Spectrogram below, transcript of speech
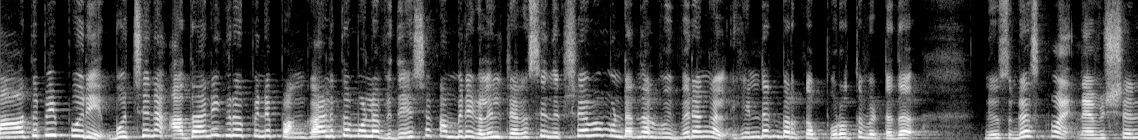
മാധവി പുരി ബുച്ചിന് അദാനി ഗ്രൂപ്പിന് പങ്കാളിത്തമുള്ള വിദേശ കമ്പനികളിൽ രഹസ്യ നിക്ഷേപമുണ്ടെന്ന വിവരങ്ങൾ ഹിൻഡൻബർഗ് പുറത്തുവിട്ടത്. ന്യൂസ് ഡെസ്ക് വിഷൻ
